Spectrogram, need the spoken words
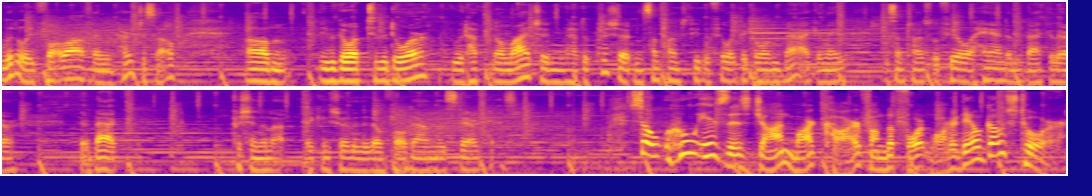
literally fall off and hurt yourself. Um, you would go up to the door, you would have to unlatch it and you would have to push it and sometimes people feel like they're going back and they sometimes will feel a hand in the back of their, their back pushing them up, making sure that they don't fall down the staircase. So, who is this John Marc Carr from the Fort Lauderdale Ghost Tour?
